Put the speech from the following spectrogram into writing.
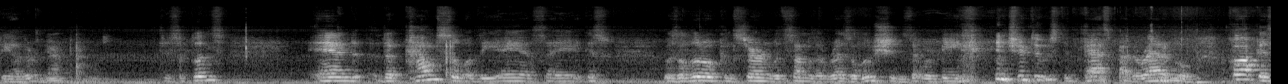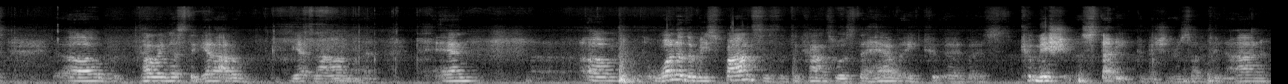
the other Yeah. disciplines. And the council of the ASA, I guess, was a little concerned with some of the resolutions that were being introduced and passed by the radical caucus, uh, telling us to get out of Vietnam. And um, one of the responses that the council was to have a, co- a commission, a study commission or something on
